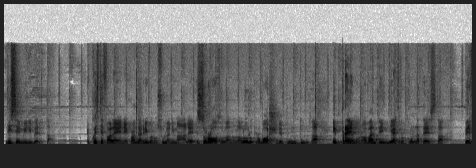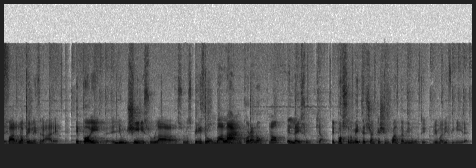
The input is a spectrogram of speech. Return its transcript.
di semilibertà. Queste falene, quando arrivano sull'animale, srotolano la loro proboscide puntuta e premono avanti e indietro con la testa per farla penetrare. E poi eh, gli uncini sulla, sullo spiritromba la ancorano no? e lei succhia. E possono metterci anche 50 minuti prima di finire.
